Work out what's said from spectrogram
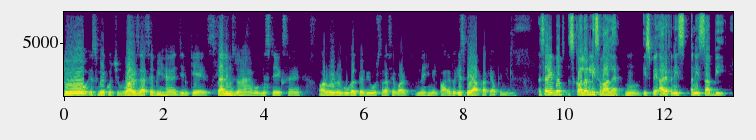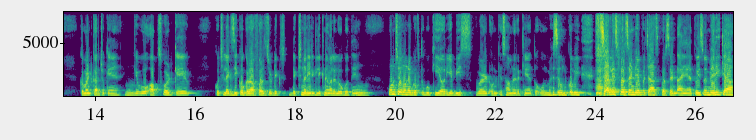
دو اس میں کچھ ورڈز ایسے بھی ہیں جن کے اسپیلنگز جو ہیں وہ مسٹیکس ہیں۔ اور وہ ایون گوگل پہ بھی اس طرح سے ورڈ نہیں مل پا رہے. تو اس پہ آپ کا کیا اوپینین ہے؟ سر یہ بہت اسکالرلی سوال ہے. اس پہ عارف انیس انیس صاحب بھی کمنٹ کر چکے ہیں کہ وہ آکسفورڈ کے کچھ لیگزیکوگرافرز جو ڈکشنری لکھنے والے لوگ ہوتے ہیں ان سے انہوں نے گفتگو کی اور یہ بیس ورڈ ان کے سامنے رکھے ہیں. تو ان میں سے ان کو بھی چالیس پرسینٹ یا پچاس پرسینٹ آئے ہیں. تو اس میں میری کیا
